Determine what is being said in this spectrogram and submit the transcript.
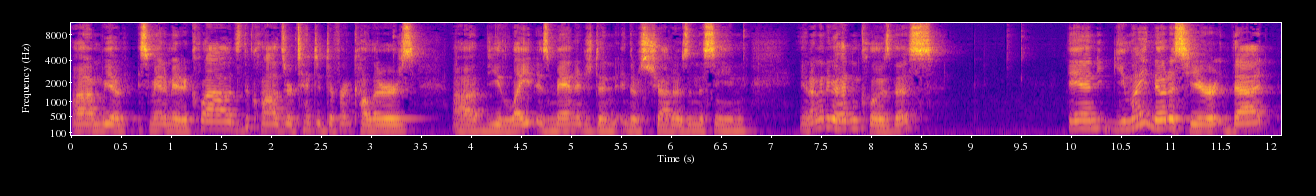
Um, we have some animated clouds. The clouds are tinted different colors. Uh, the light is managed and, and, there's shadows in the scene. And I'm going to go ahead and close this. And you might notice here that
